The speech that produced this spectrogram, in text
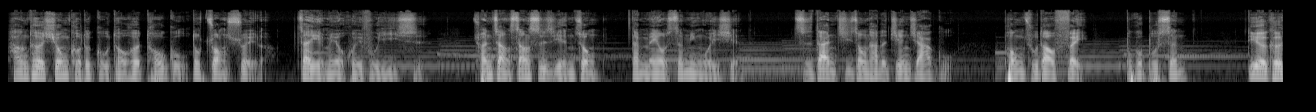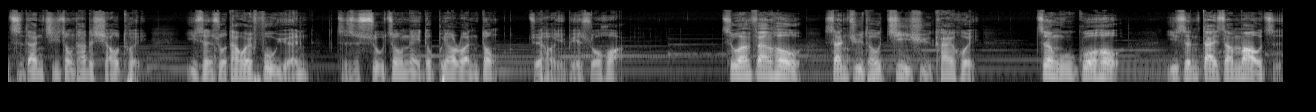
杭特胸口的骨头和头骨都撞碎了，再也没有恢复意识。船长伤势严重，但没有生命危险。子弹击中他的肩胛骨，碰触到肺，不过不深。第二颗子弹击中他的小腿，医生说他会复原，只是数周内都不要乱动，最好也别说话。吃完饭后，三巨头继续开会。正午过后，医生戴上帽子，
